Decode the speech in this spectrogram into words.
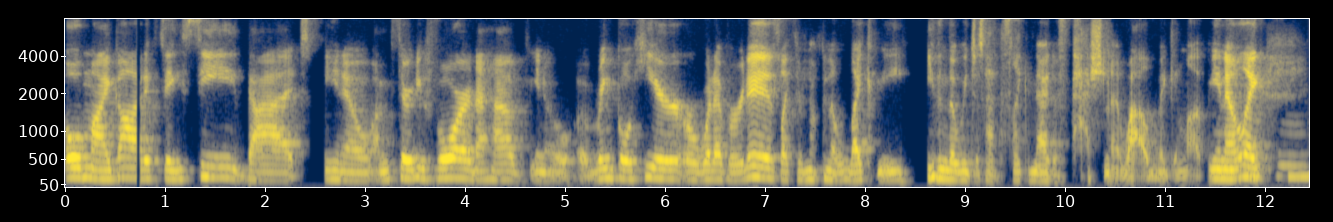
oh my god if they see that you know i'm 34 and i have you know a wrinkle here or whatever it is like they're not going to like me even though we just had this like night of passionate wild making love you know like mm-hmm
